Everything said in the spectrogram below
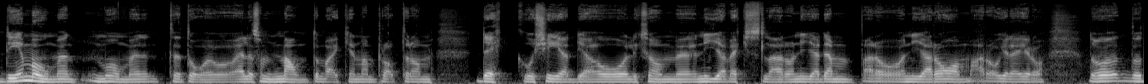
det moment, momentet då, eller som mountainbiken, man pratar om däck och kedja och liksom eh, nya växlar och nya dämpare och nya ramar och grejer. Och då, då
